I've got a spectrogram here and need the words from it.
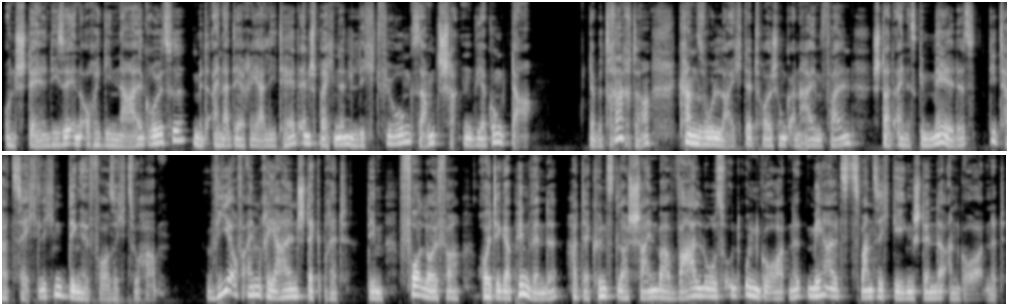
und stellen diese in Originalgröße mit einer der Realität entsprechenden Lichtführung samt Schattenwirkung dar. Der Betrachter kann so leicht der Täuschung anheimfallen, statt eines Gemäldes die tatsächlichen Dinge vor sich zu haben. Wie auf einem realen Steckbrett, dem Vorläufer heutiger Pinwände, hat der Künstler scheinbar wahllos und ungeordnet mehr als 20 Gegenstände angeordnet.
